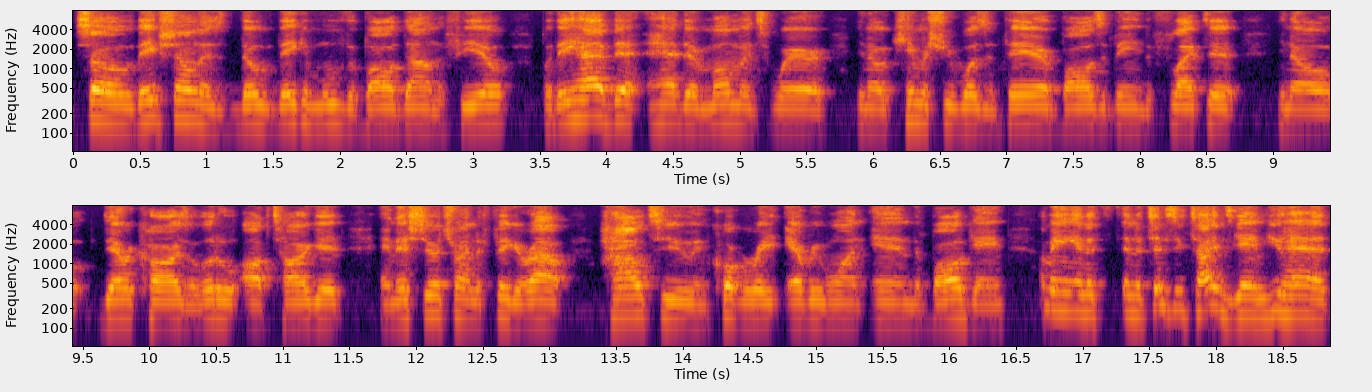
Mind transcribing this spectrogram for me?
So they've shown as though they can move the ball down the field, but they have their, had their moments where you know chemistry wasn't there, balls are being deflected. You know, Derek Carr is a little off target, and they're still trying to figure out how to incorporate everyone in the ball game. I mean, in the, in the Tennessee Titans game, you had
